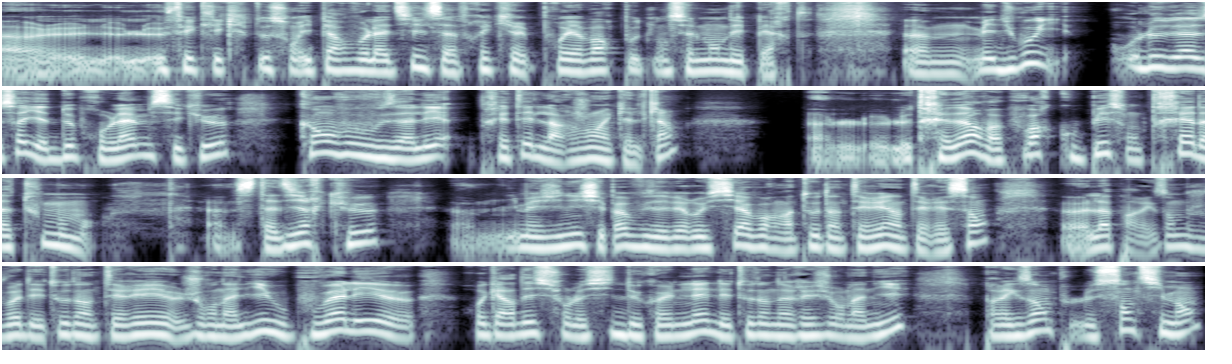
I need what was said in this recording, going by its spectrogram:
euh, le, fait que les cryptos sont hyper volatiles, ça ferait qu'il pourrait y avoir potentiellement des pertes. Mais du coup, au-delà de ça, il y a deux problèmes, c'est que quand vous allez prêter de l'argent à quelqu'un, euh, le, trader va pouvoir couper son trade à tout moment. Euh, c'est-à-dire que, euh, imaginez, je sais pas, vous avez réussi à avoir un taux d'intérêt intéressant. là, par exemple, je vois des taux d'intérêt journaliers. Vous pouvez aller regarder sur le site de CoinLand les taux d'intérêt journaliers. Par exemple, le sentiment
